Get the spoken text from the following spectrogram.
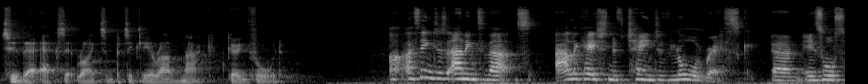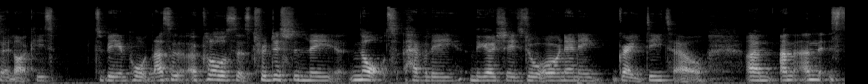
to their exit rights, and particularly around MAC going forward. I think just adding to that, allocation of change of law risk um, is also likely to to be important. That's a, a, clause that's traditionally not heavily negotiated or, or in any great detail. Um, and and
